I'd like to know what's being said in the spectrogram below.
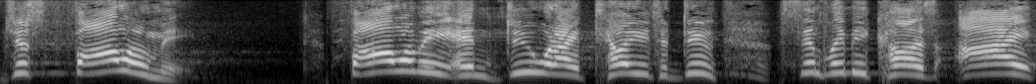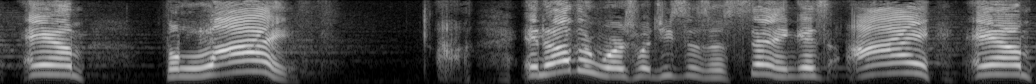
Just follow me. Follow me and do what I tell you to do simply because I am the life. In other words, what Jesus is saying is, I am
